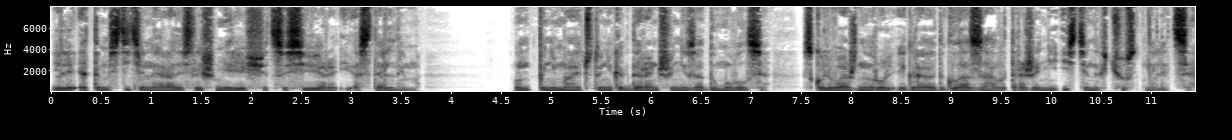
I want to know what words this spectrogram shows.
Или эта мстительная радость лишь мерещится Севера и остальным. Он понимает, что никогда раньше не задумывался, сколь важную роль играют глаза в отражении истинных чувств на лице.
